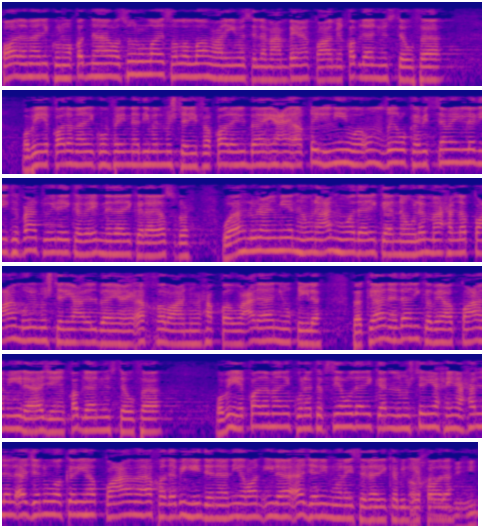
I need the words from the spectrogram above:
قال مالك وقد نهى رسول الله صلى الله عليه وسلم عن بيع الطعام قبل أن يستوفى. وبه قال مالك فإن ندم المشتري فقال للبائع أقلني وأنظرك بالثمن الذي دفعت إليك فإن ذلك لا يصلح. وأهل العلم ينهون عنه وذلك أنه لما حل الطعام للمشتري على البائع أخر عنه حقه على أن يقيله. فكان ذلك بيع الطعام إلى أجل قبل أن يستوفى. وبه قال مالك تفسير ذلك أن المشتري حين حل الأجل وكره الطعام أخذ به دنانيرا إلى أجل وليس ذلك بالإقالة. أخذ به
